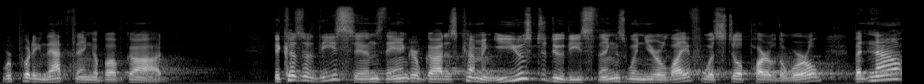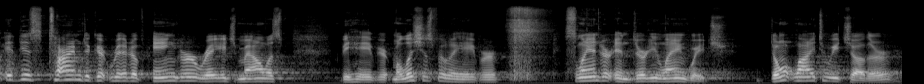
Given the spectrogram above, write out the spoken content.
we're putting that thing above God. Because of these sins, the anger of God is coming. You used to do these things when your life was still part of the world, but now it is time to get rid of anger, rage, malice behavior, malicious behavior, slander, and dirty language. Don't lie to each other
